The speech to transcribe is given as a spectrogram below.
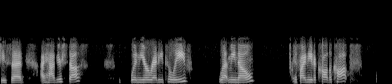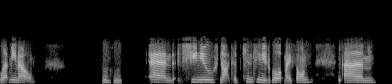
she said, "I have your stuff. When you're ready to leave, let me know if I need to call the cops, let me know. Mm-hmm. And she knew not to continue to blow up my phone. Um,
